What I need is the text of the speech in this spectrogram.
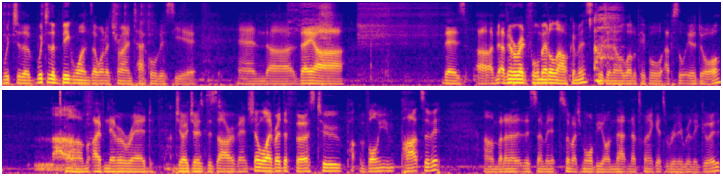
Which are the which are the big ones I want to try and tackle this year? And uh, they are there's uh, I've never read Full Metal Alchemist, which I know a lot of people absolutely adore. Love. Um, I've never read JoJo's Bizarre Adventure. Well, I've read the first two p- volume parts of it, um, but I know that there's so many, so much more beyond that, and that's when it gets really, really good.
